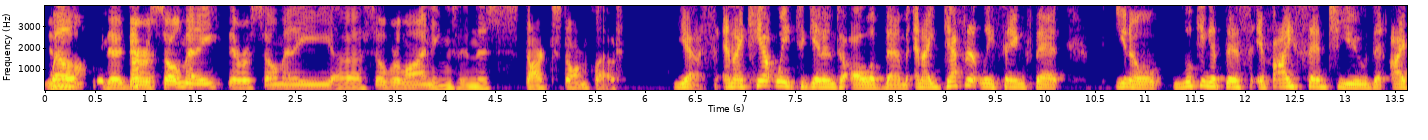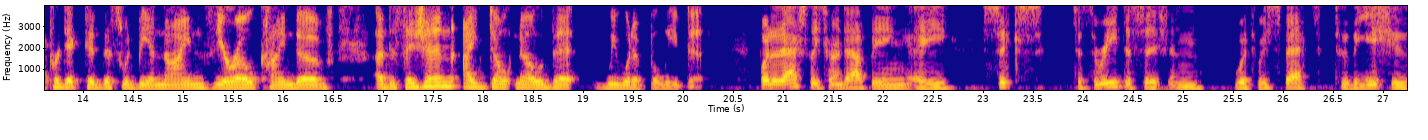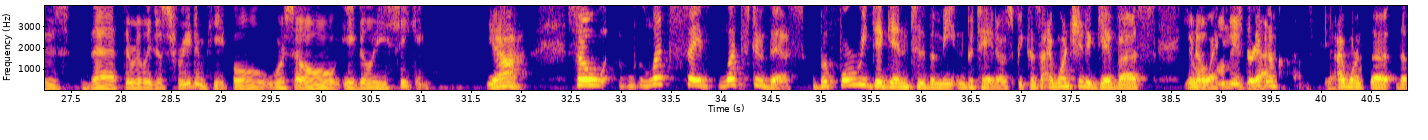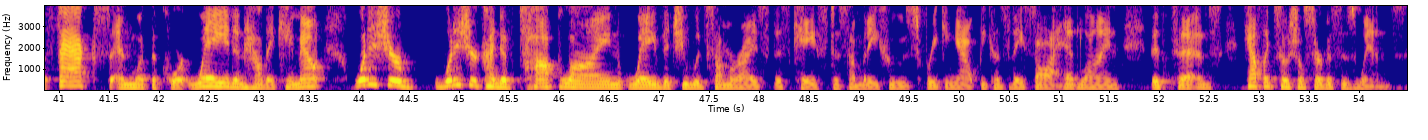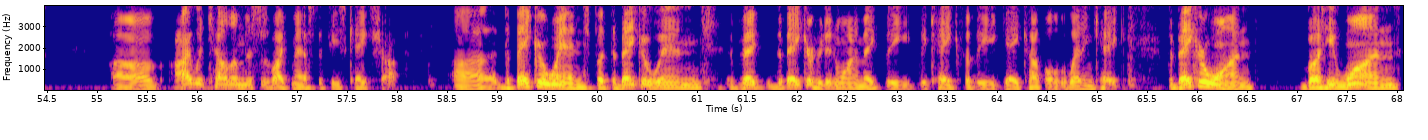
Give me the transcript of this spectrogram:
You well, know, there there are so many there are so many uh, silver linings in this dark storm cloud. Yes, and I can't wait to get into all of them. And I definitely think that you know, looking at this, if I said to you that I predicted this would be a 9-0 kind of a decision, I don't know that we would have believed it. But it actually turned out being a six to three decision with respect to the issues that the religious freedom people were so eagerly seeking. Yeah. So let's say let's do this before we dig into the meat and potatoes because I want you to give us, you yeah, know, we'll of, yeah. I want the the facts and what the court weighed and how they came out. What is your what is your kind of top line way that you would summarize this case to somebody who's freaking out because they saw a headline that says Catholic Social Services wins? Uh, I would tell them this is like Masterpiece Cakeshop. Uh, the baker wins, but the baker wins. The baker who didn't want to make the the cake for the gay couple, the wedding cake, the baker won, but he won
